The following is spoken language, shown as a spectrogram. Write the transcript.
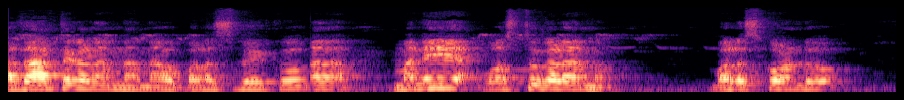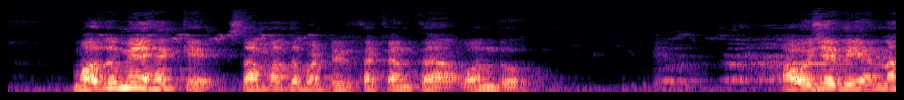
ಪದಾರ್ಥಗಳನ್ನು ನಾವು ಬಳಸಬೇಕು, ಮನೆಯ ವಸ್ತುಗಳನ್ನು ಬಳಸ್ಕೊಂಡು ಮಧುಮೇಹಕ್ಕೆ ಸಂಬಂಧಪಟ್ಟಿರ್ತಕ್ಕಂಥ ಒಂದು ಔಷಧಿಯನ್ನ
